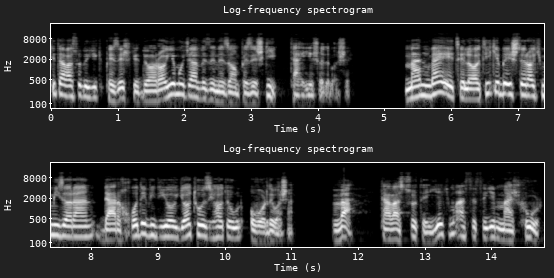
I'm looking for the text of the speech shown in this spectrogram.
که توسط یک پزشک دارای مجوز نظام پزشکی تهیه شده باشه. منبع اطلاعاتی که به اشتراک می‌ذارن در خود ویدیو یا توضیحات اون اوورده باشن و توسط یک مؤسسه مشهور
